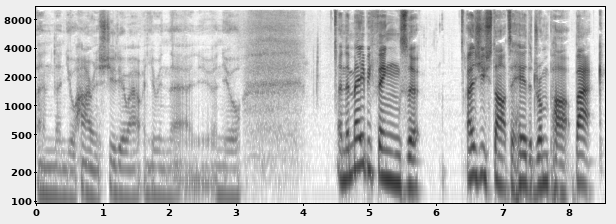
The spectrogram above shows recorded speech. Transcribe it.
and then you're hiring a studio out, and you're in there, and, you, and you're, and there may be things that, as you start to hear the drum part back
